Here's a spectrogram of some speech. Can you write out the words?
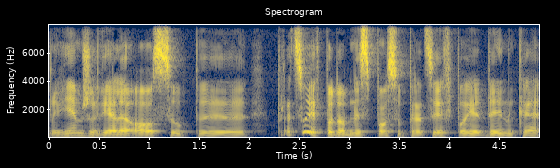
wiem, że wiele osób y, pracuje w podobny sposób, pracuje w pojedynkę,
